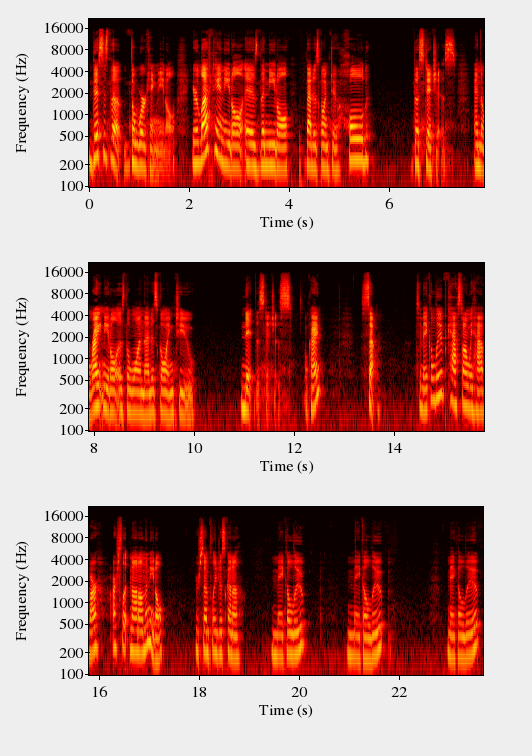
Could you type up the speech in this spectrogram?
this is the, the working needle. Your left hand needle is the needle that is going to hold the stitches, and the right needle is the one that is going to knit the stitches, okay? So, to make a loop cast on, we have our, our slip knot on the needle. You're simply just going to make a loop, make a loop, make a loop,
